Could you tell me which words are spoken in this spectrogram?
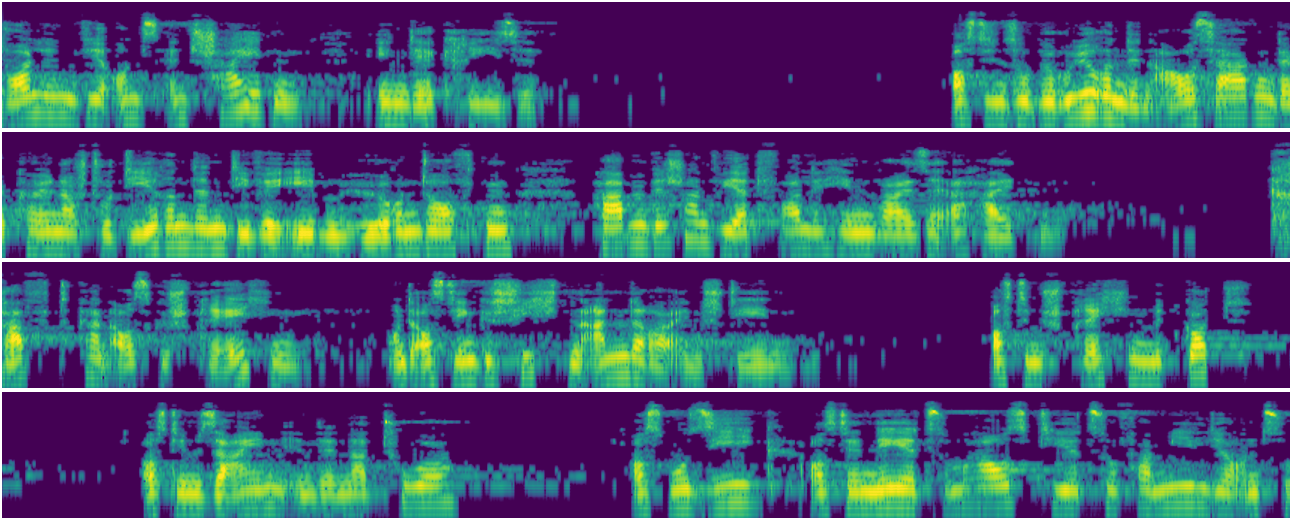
wollen wir uns entscheiden in der Krise? Aus den so berührenden Aussagen der Kölner Studierenden, die wir eben hören durften, haben wir schon wertvolle Hinweise erhalten. Kraft kann aus Gesprächen und aus den Geschichten anderer entstehen, aus dem Sprechen mit Gott, aus dem Sein in der Natur, aus Musik, aus der Nähe zum Haustier, zur Familie und zu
